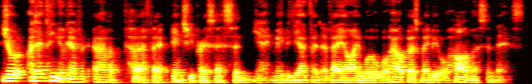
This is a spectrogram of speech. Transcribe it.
you're, I don't think you're going to have a perfect interview process. And yeah, maybe the advent of AI will, will help us, maybe it will harm us in this.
